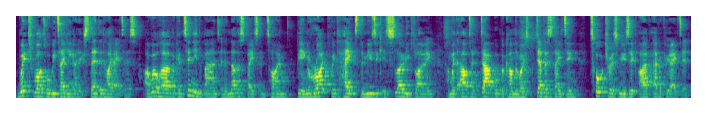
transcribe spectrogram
Witch Rot will be taking an extended hiatus. I will, however, continue the band in another space and time. Being ripe with hate, the music is slowly flowing, and without a doubt will become the most devastating, torturous music I have ever created.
